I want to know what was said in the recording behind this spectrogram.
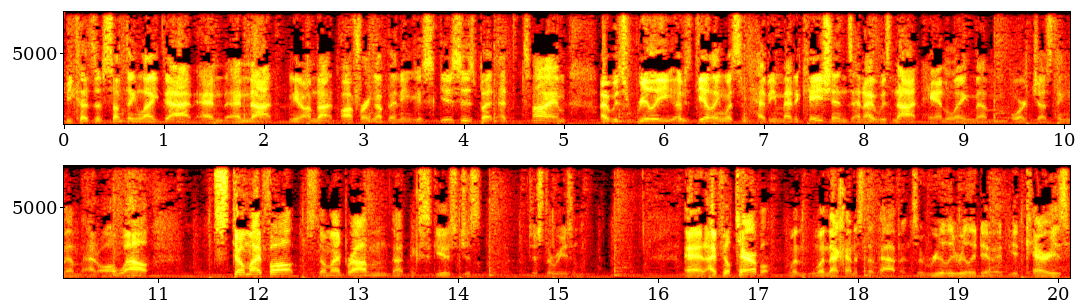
because of something like that, and and not you know I'm not offering up any excuses, but at the time I was really I was dealing with some heavy medications, and I was not handling them or adjusting them at all well. Still my fault, still my problem, not an excuse, just just the reason. And I feel terrible when, when that kind of stuff happens. I really, really do. It, it carries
